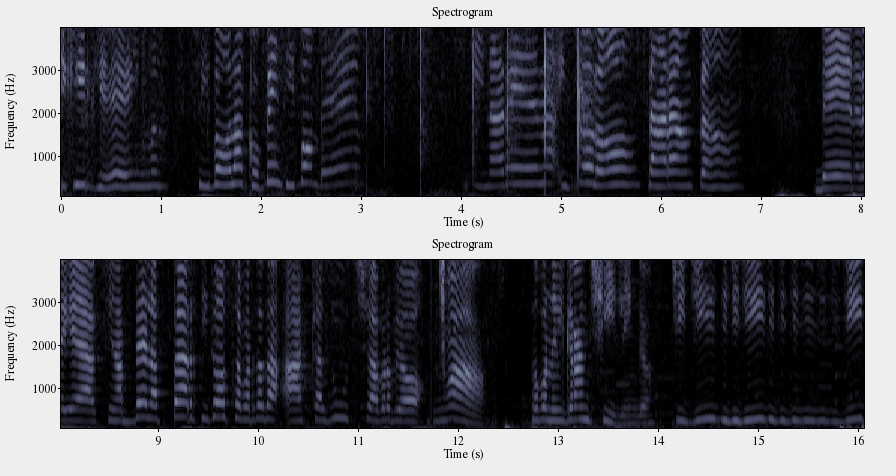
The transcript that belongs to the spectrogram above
20 kill game. Si vola con 20 bombe. In arena, in solo. Tarantan. Bene ragazzi, una bella partitozza portata a casuccia proprio... Mua. Proprio nel gran chilling. GG, GG, GG,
